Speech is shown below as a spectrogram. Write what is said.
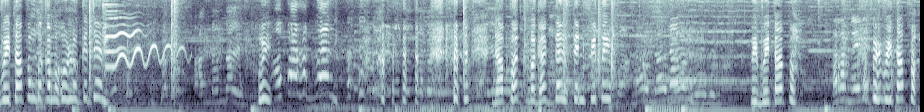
boy tapang, baka mahulog ka dyan. Uy. Opa, hagdan. Dapat maghagdan sa 10 feet eh. Uy, tapang. Tarap na Uy, boy tapang.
